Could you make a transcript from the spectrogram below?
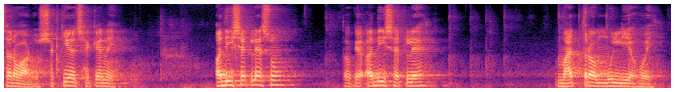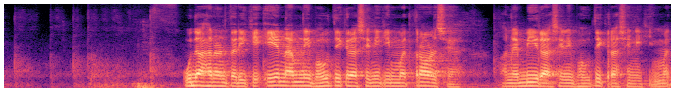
સરવાળો શક્ય છે કે નહીં? અદિશ એટલે શું? તો કે અદિશ એટલે માત્ર મૂલ્ય હોય. ઉદાહરણ તરીકે એ નામની ભૌતિક રાશિની કિંમત ત્રણ છે અને બી રાશિની ભૌતિક રાશિની કિંમત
